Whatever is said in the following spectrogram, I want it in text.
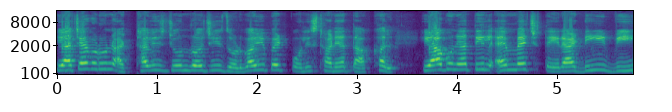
याच्याकडून अठ्ठावीस जून रोजी जोडबावीपेठ पोलीस ठाण्यात दाखल. या गुन्ह्यातील एम एच तेरा डी व्ही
